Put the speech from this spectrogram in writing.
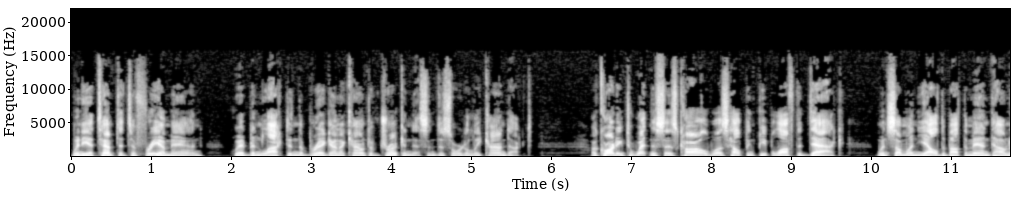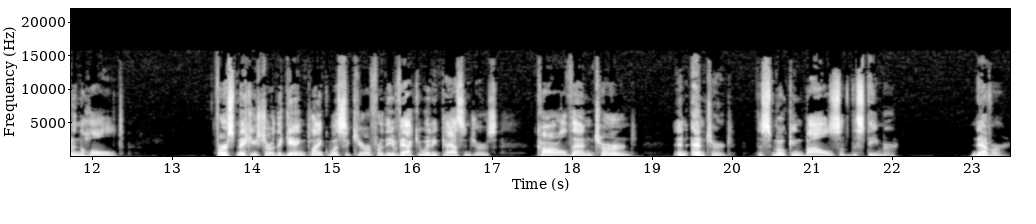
when he attempted to free a man who had been locked in the brig on account of drunkenness and disorderly conduct. According to witnesses, Carl was helping people off the deck when someone yelled about the man down in the hold. First, making sure the gangplank was secure for the evacuating passengers, Carl then turned and entered the smoking bowels of the steamer, never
